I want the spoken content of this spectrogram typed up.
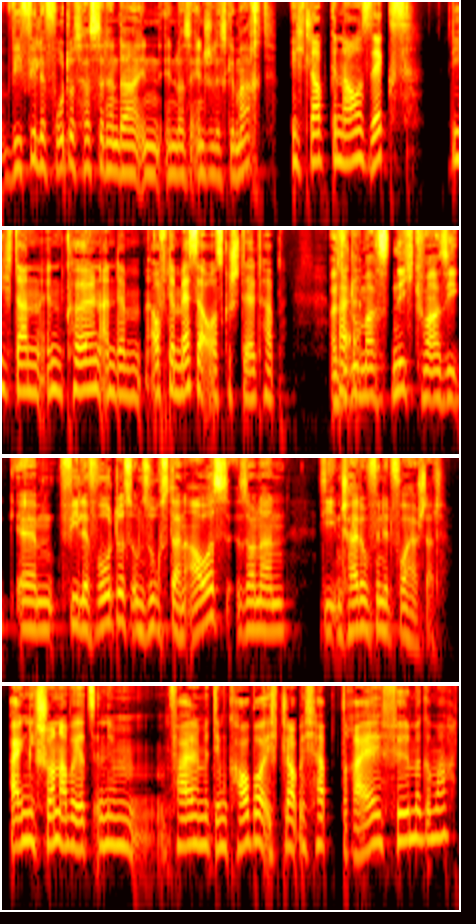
wie viele Fotos hast du dann da in, in Los Angeles gemacht? Ich glaube genau sechs die ich dann in Köln an dem, auf der Messe ausgestellt habe. Also du machst nicht quasi ähm, viele Fotos und suchst dann aus, sondern die Entscheidung findet vorher statt. Eigentlich schon, aber jetzt in dem Fall mit dem Cowboy, ich glaube, ich habe drei Filme gemacht,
